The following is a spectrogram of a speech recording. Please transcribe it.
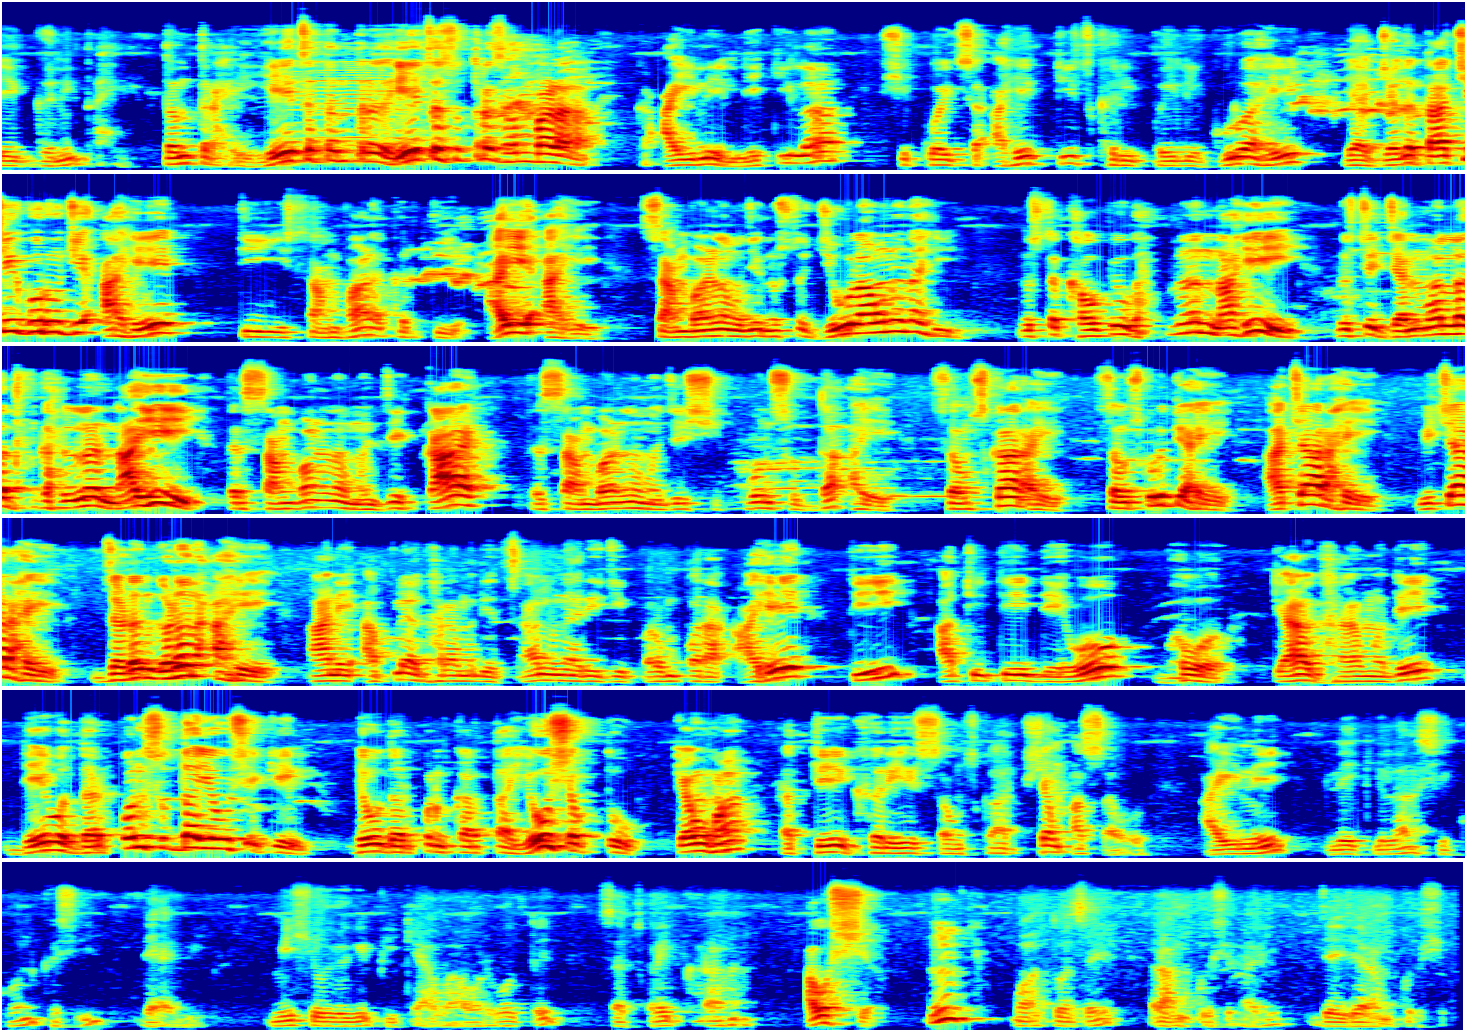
ते गणित आहे. तंत्र आहे. हेच तंत्र हेच सूत्र सांभाळा. का आईने लेकीला शिकवायचं आहे? तीच खरी पहिली गुरु आहे. या जगताची गुरु जी आहे. ती सांभाळ करते आई आहे. सांभाळणं म्हणजे नुसतं जीव लावणं नाही नुसतं खाऊपिऊ घालणं नाही नुसते जन्माला घालणं नाही. तर सांभाळणं म्हणजे काय? तर सांभाळणं म्हणजे शिकवणसुद्धा आहे संस्कार आहे संस्कृती आहे आचार आहे विचार आहे जडणघडण आहे. आणि आपल्या घरामध्ये चालणारी जी परंपरा आहे ती अतिथी देवो भव. त्या घरामध्ये देव दर्पणसुद्धा येऊ शकेल. देवदर्पण करता येऊ शकतो. केव्हा? का ते घर संस्कारक्षम असावं. आईने लेकीला शिकवण कशी द्यावी? मी शिवयोगी पी के आवावर बोलतोय. सबस्क्राईब करा अवश्य. महत्त्वाचं आहे. रामकृष्ण हरी. जय जय रामकृष्ण.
